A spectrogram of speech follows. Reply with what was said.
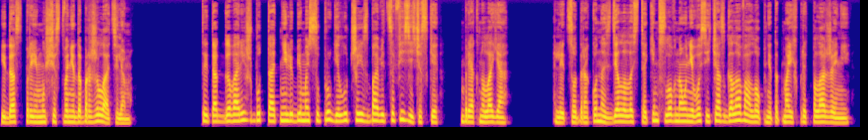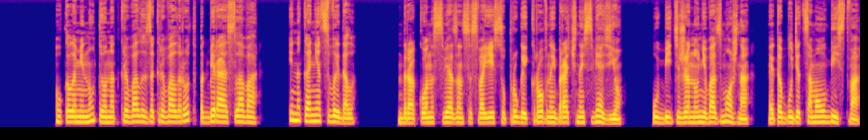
и даст преимущество недоброжелателям? «Ты так говоришь, будто от нелюбимой супруги лучше избавиться физически», — брякнула я. Лицо дракона сделалось таким, словно у него сейчас голова лопнет от моих предположений. Около минуты он открывал и закрывал рот, подбирая слова, и, наконец, выдал. «Дракон связан со своей супругой кровной брачной связью. Убить жену невозможно, это будет самоубийство».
